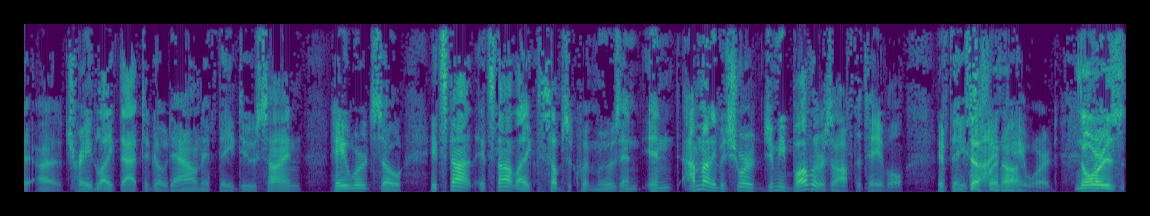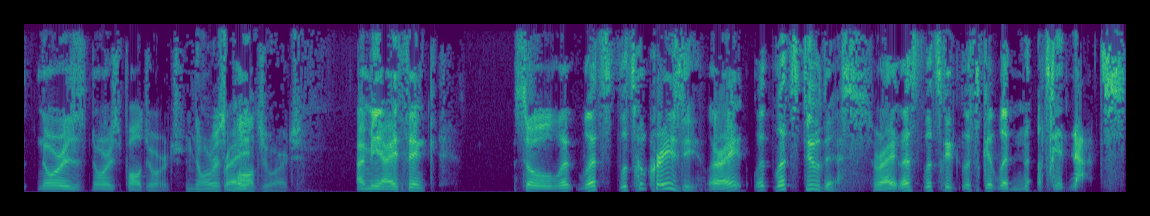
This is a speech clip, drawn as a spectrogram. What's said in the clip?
a uh, trade like that to go down if they do sign Hayward. So it's not it's not like subsequent moves, and and I'm not even sure Jimmy Butler's off the table if they Definitely sign not. Hayward. Nor is nor is nor is Paul George. Nor is Right. Paul George. I mean, I think so. Let, let's let's go crazy. All right, let let's do this. Right, let's let's get let's get let, let's get nuts.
